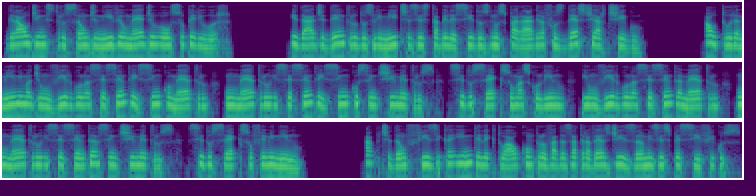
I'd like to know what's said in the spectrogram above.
grau de instrução de nível médio ou superior. Idade dentro dos limites estabelecidos nos parágrafos deste artigo altura mínima de 1,65 metro, 1 metro e 65 centímetros, se do sexo masculino, e 1,60 metro, 1 metro e 60 centímetros, se do sexo feminino. Aptidão física e intelectual comprovadas através de exames específicos.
